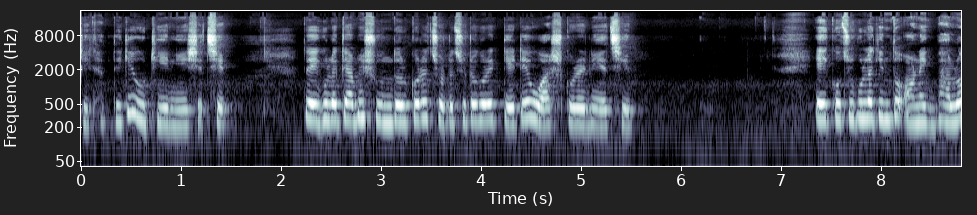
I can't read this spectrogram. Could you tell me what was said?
সেখান থেকে উঠিয়ে নিয়ে এসেছি। তো এগুলোকে আমি সুন্দর করে ছোট ছোট করে কেটে ওয়াশ করে নিয়েছি। এই কচুগুলো কিন্তু অনেক ভালো,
